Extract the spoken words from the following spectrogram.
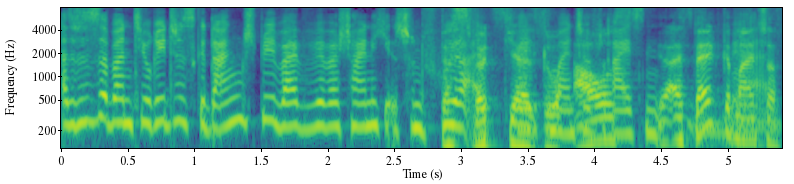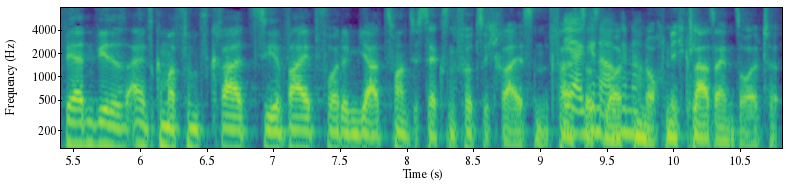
Also das ist aber ein theoretisches Gedankenspiel, weil wir wahrscheinlich es schon früher das wird als ja Weltgemeinschaft so aus, reißen. Als Weltgemeinschaft werden wir das 1,5 Grad Ziel weit vor dem Jahr 2046 reißen, falls ja, genau, das Leuten genau. noch nicht klar sein sollte.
